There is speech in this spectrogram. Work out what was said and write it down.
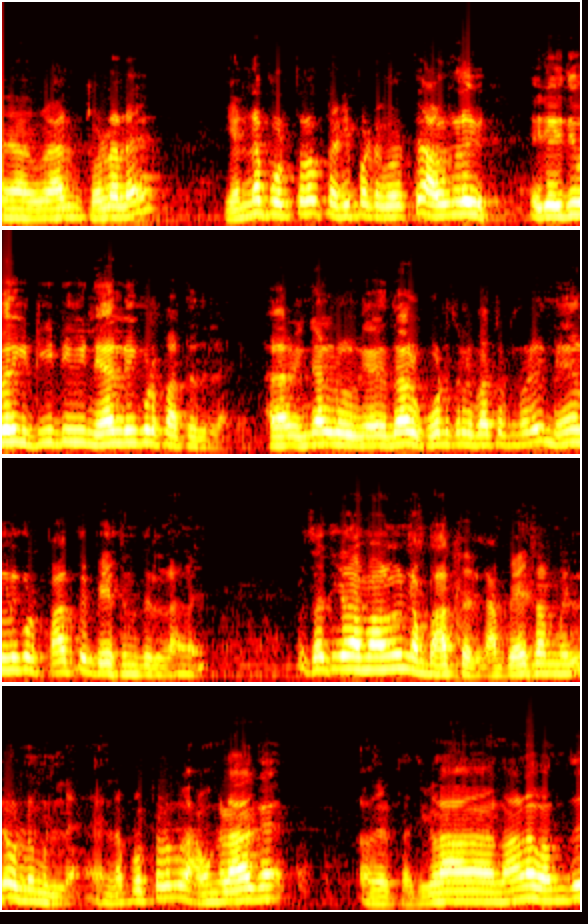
நான் யாரும் சொல்லலை. என்னை பொறுத்தளவு தனிப்பட்ட கருத்து. அவங்களே இது இது வரைக்கும் டிடிவி நேர்லேயும் கூட பார்த்ததில்ல. அதாவது எங்கால் ஏதாவது ஒரு கூட்டத்தில் பார்த்த முன்னாடி நேர்லேயும் கூட பார்த்து பேசினதில்லை நான். சசிகலாமாவும் நான் பார்த்தது நான் பேசாமல் இல்லை ஒன்றும் இல்லை. என்னை பொறுத்தளவு அவங்களாக அது சசிகலானால் வந்து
